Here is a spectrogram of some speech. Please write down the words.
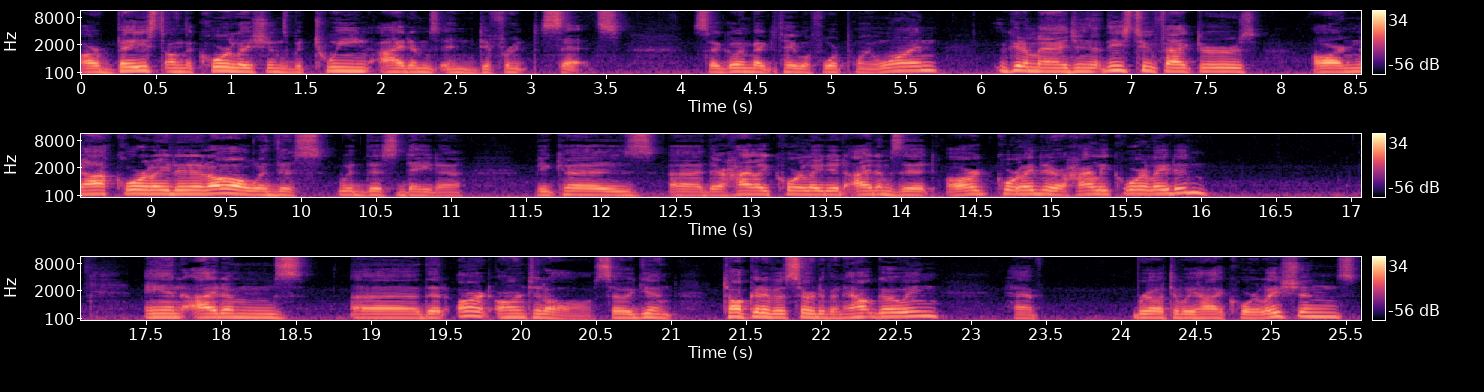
are based on the correlations between items in different sets. So going back to table 4.1, you can imagine that these two factors are not correlated at all with this with this data because uh, they're highly correlated items that are correlated are highly correlated and items uh, that aren't aren't at all. So again, talkative, assertive, and outgoing have relatively high correlations.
